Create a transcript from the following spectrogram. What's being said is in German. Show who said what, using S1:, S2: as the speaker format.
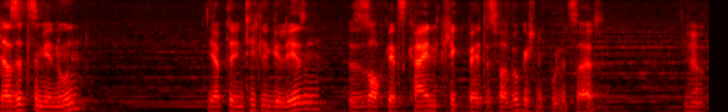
S1: Da sitzen wir nun. Ihr habt den Titel gelesen. Das ist auch jetzt kein Clickbait, das war wirklich eine coole Zeit.
S2: Ja.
